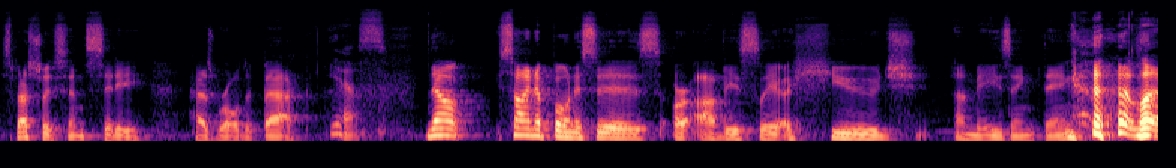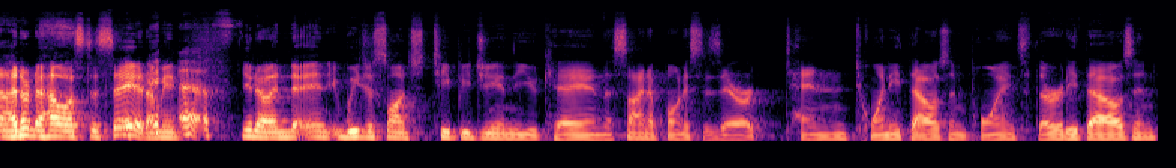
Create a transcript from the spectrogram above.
especially since Citi has rolled it back. Yes. Now, sign up bonuses are obviously a huge, amazing thing. I don't know how else to say it. I mean, you know, and, and we just launched TPG in the UK, and the sign up bonuses there are 10, 20,000 points, 30,000.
